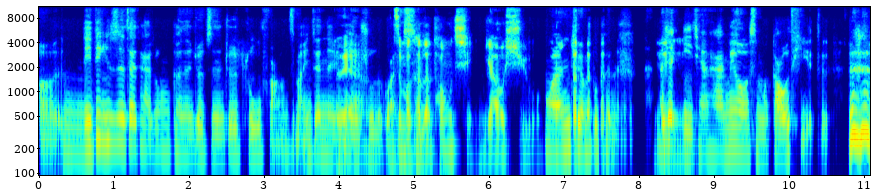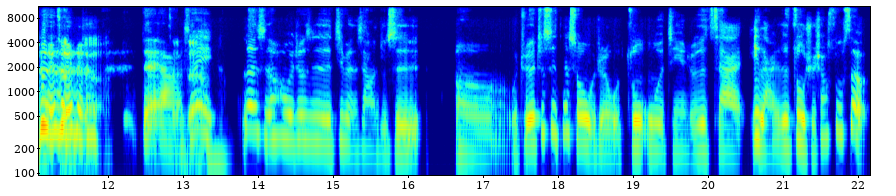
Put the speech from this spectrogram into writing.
嗯呃，一定是在台中，可能就只能就是租房子嘛，因为在那里念书的关系。怎么可能通勤要求？完全不可能，而且以前还没有什么高铁的。哦、真的。对啊，所以那时候就是基本上就是，嗯、呃，我觉得就是那时候，我觉得我租屋的经验就是在一来是住学校宿舍。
